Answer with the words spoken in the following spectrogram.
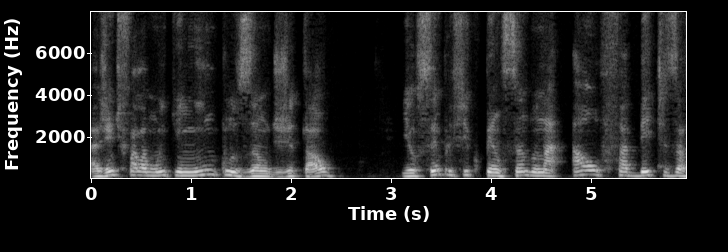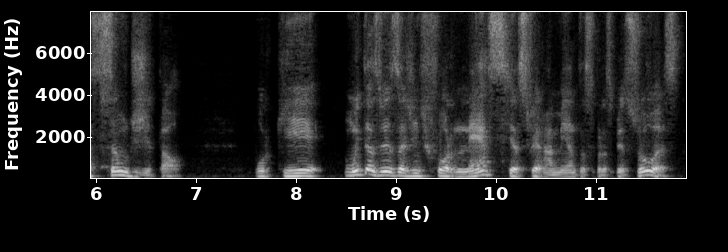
A gente fala muito em inclusão digital, e eu sempre fico pensando na alfabetização digital, porque muitas vezes a gente fornece as ferramentas para as pessoas,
